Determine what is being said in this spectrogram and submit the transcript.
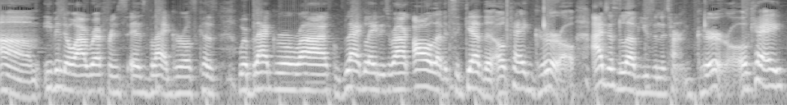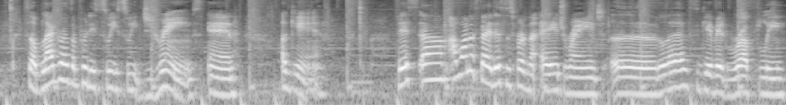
um, even though I reference as black girls because we're black girl rock, black ladies rock, all of it together, okay? Girl. I just love using the term girl, okay? So, black girls are pretty sweet, sweet dreams. And again, this, um, I want to say this is from the age range, uh, let's give it roughly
